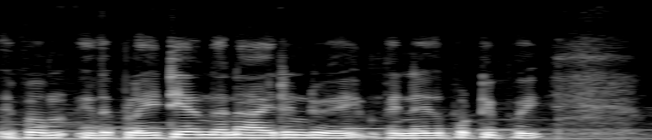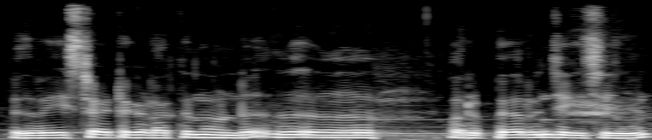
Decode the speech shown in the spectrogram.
ഇപ്പം ഇത് പ്ലേറ്റ് ചെയ്യാൻ തന്നെ ആയിരം രൂപയായി. പിന്നെ ഇത് പൊട്ടിപ്പോയി. ഇത് വേസ്റ്റായിട്ട് കിടക്കുന്നുണ്ട് ഇപ്പോൾ റിപ്പയറും ചെയ്യിച്ചു ഞാൻ.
